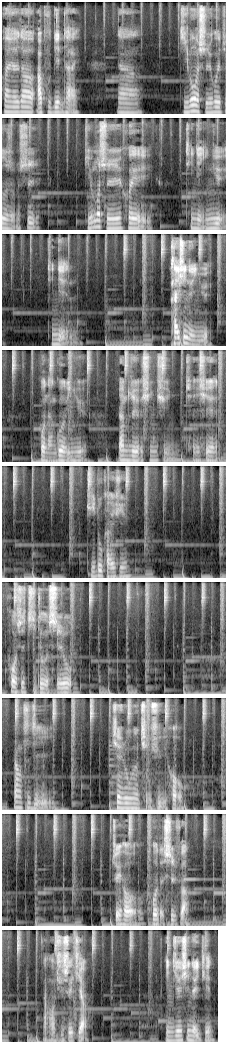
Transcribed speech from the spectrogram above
欢迎来到阿普电台。那寂寞时会做什么事？寂寞时会听点音乐，听点开心的音乐或难过的音乐，让自己的心情呈现极度开心，或是极度的失落，让自己。陷入那情绪以后，最后获得释放，然后去睡觉，迎接新的一天。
